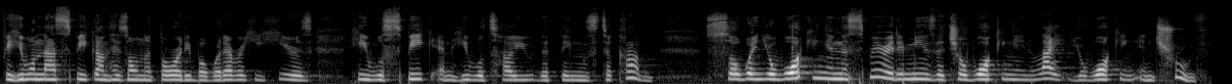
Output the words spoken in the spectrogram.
For he will not speak on his own authority, but whatever he hears, he will speak and he will tell you the things to come. So when you're walking in the Spirit, it means that you're walking in light, you're walking in truth.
